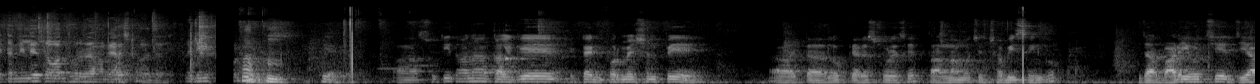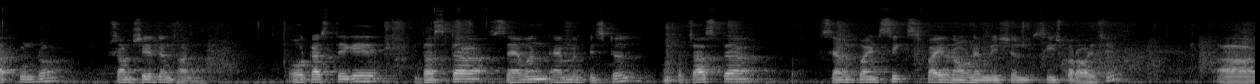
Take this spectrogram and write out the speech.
এটা নিলে তো আবার ধরে সুতি থানা কালকে একটা ইনফরমেশন পেয়ে একটা লোককে অ্যারেস্ট করেছে তার নাম হচ্ছে ছবি সিংহ যার বাড়ি হচ্ছে জিয়াতকুণ্ড শামশেরগঞ্জ থানা ওর কাছ থেকে দশটা সেভেন এম এম পিস্টল পঞ্চাশটা seven point six five round ammunition seize করা হয়েছে। আর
